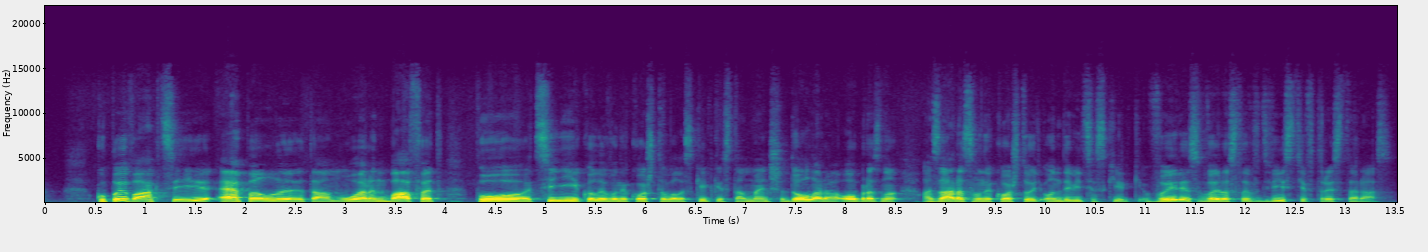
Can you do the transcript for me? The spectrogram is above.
купив акції Apple, там Уоррен Баффет по ціні, коли вони коштували скільки там менше долара образно, а зараз вони коштують, он дивіться скільки. Виріс, виросли в 200-300 раз.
